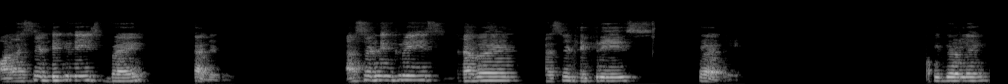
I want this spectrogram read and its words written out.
और asset decrease bank credit asset increase debit asset decrease credit copy कर लेंगे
